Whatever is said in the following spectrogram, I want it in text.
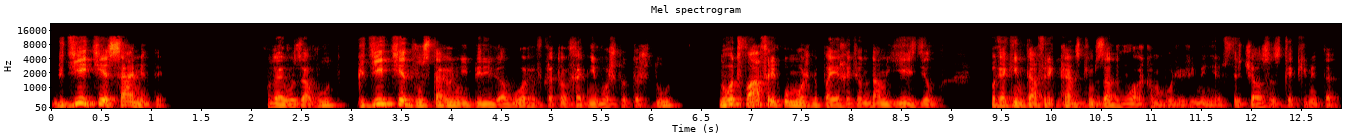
где те саммиты, куда его зовут, где те двусторонние переговоры, в которых от него что-то ждут. Ну вот в Африку можно поехать, он там ездил по каким-то африканским задворкам более или менее, встречался с какими-то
